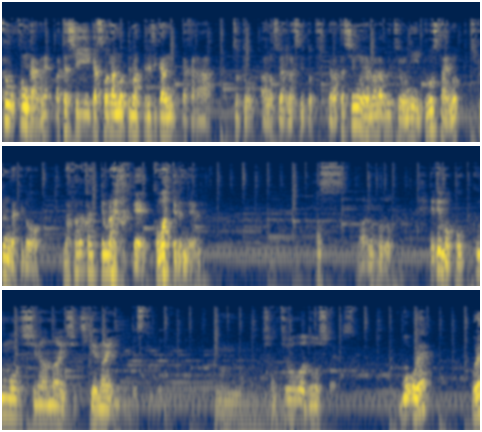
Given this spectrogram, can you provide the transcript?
こ今回はね、私が相談乗ってもらってる時間だから、ちょっと、あの、そういう話で言うと、私も山田部長にどうしたいのって聞くんだけど、なかなか言ってもらえなくて困ってるんだよね。なるほど。え、でも僕も知らないし聞けないんですけどね。うん社長はどうしたいですか？お俺？俺？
